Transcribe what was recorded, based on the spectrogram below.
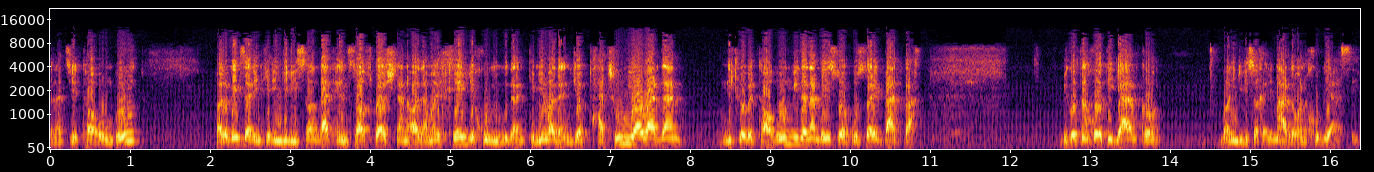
نتیجه تا اون بود. حالا بگذاریم که انگلیس ها انقدر انصاف داشتن آدم های خیلی خوبی بودن که می اینجا پتون می آوردن میکروب تاون می‌دادن به این سرخپوست های بدبخت. می‌گفتن خودتی گرم کن. ما انگلیس ها خیلی مردمان خوبی هستیم.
